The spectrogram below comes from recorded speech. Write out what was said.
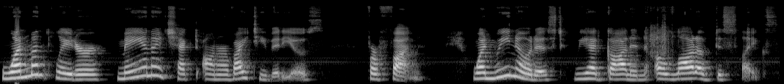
One month later, Mai and I checked on our Viti videos for fun when we noticed we had gotten a lot of dislikes.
